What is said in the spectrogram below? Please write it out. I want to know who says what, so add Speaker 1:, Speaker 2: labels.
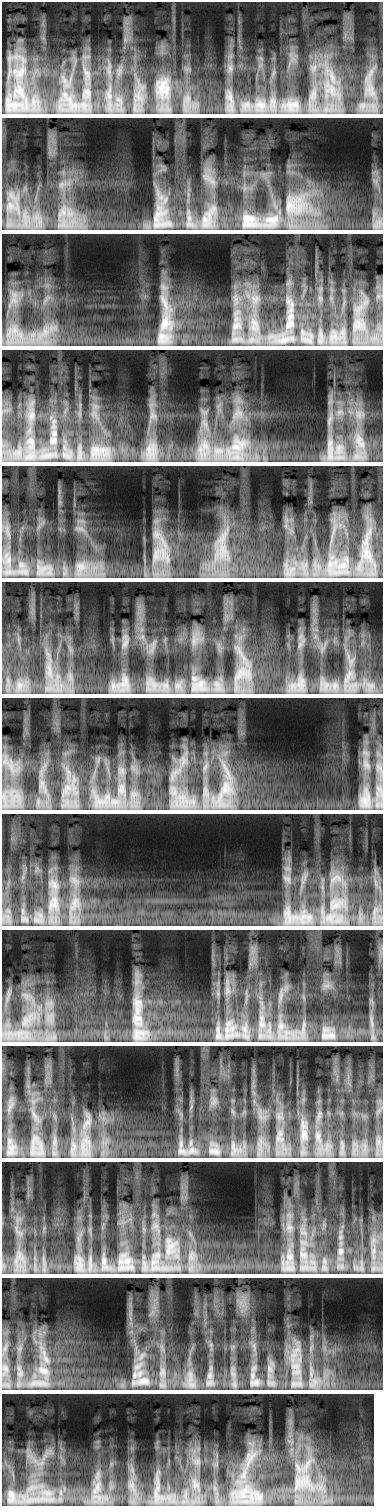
Speaker 1: When I was growing up, ever so often, as we would leave the house, my father would say, Don't forget who you are and where you live. Now, that had nothing to do with our name, it had nothing to do with where we lived, but it had everything to do about life. And it was a way of life that he was telling us you make sure you behave yourself and make sure you don't embarrass myself or your mother or anybody else. And as I was thinking about that, didn't ring for Mass, but it's going to ring now, huh? Okay. Um, today we're celebrating the feast of St. Joseph the Worker. It's a big feast in the church. I was taught by the Sisters of St. Joseph, and it was a big day for them also. And as I was reflecting upon it, I thought, you know, Joseph was just a simple carpenter who married woman, a woman who had a great child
